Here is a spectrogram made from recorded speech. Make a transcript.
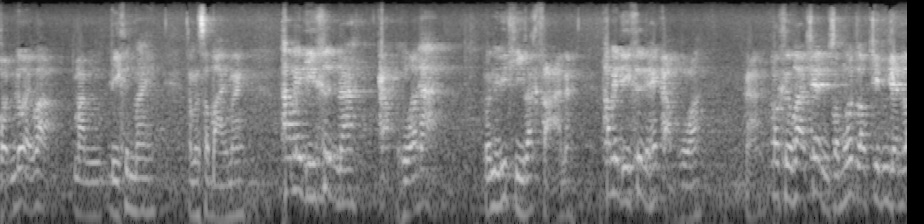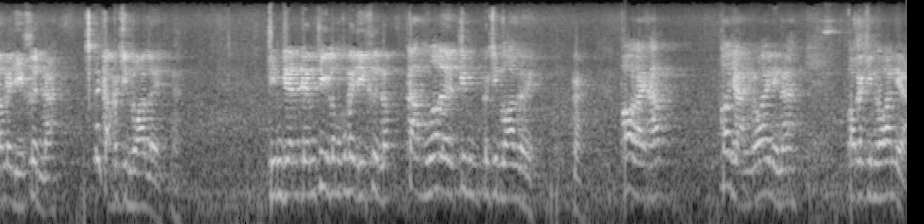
ผลด้วยว่ามันดีขึ้นไหมมันสบายไหมถ้าไม่ดีขึ้นนะกลับหัวได้มันมีวิธีรักษานะถ้าไม่ดีขึ้นให้กลับหัวนะก็คือว่าเช่น สมมุติเรากินเย็นแล้วไม่ดีขึ้นนะก็กลับไปกินร้อนเลยนะกินเย็นเต็มที่แล้วมันก็ไม่ดีขึ้นนะกลับหัวเลยกินไปกินร้อนเลยนะเพราะอะไรครับ เพราะอย่างน้อยเนี่ยนะพอไปกินร้อนเนี่ย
